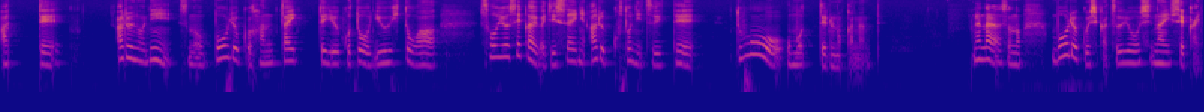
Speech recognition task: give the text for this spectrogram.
あってあるのにその暴力反対っていうことを言う人はそういう世界が実際にあることについてどう思ってるのかなって。なんならその暴力しか通用しない世界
